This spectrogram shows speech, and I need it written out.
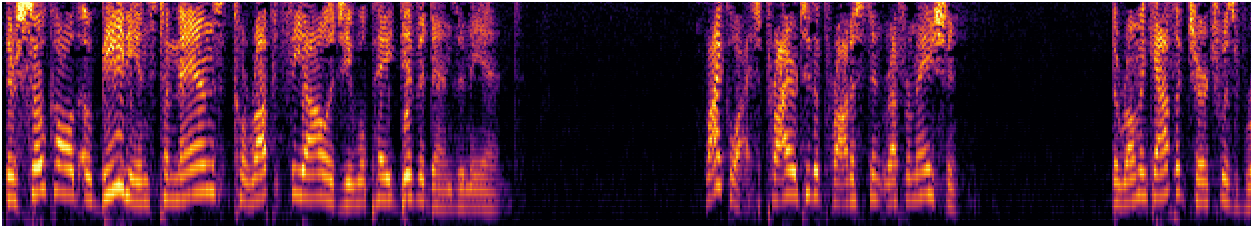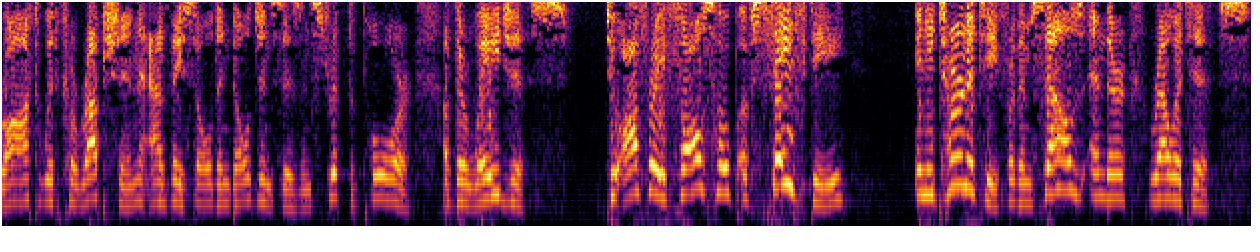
their so-called obedience to man's corrupt theology will pay dividends in the end. Likewise, prior to the Protestant Reformation, the Roman Catholic Church was wrought with corruption as they sold indulgences and stripped the poor of their wages to offer a false hope of safety in eternity for themselves and their relatives.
